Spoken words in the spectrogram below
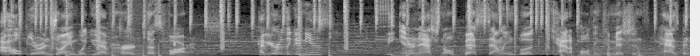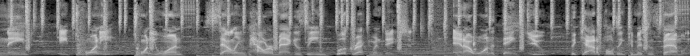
I hope you're enjoying what you have heard thus far. Have you heard the good news? The international best selling book, Catapulting Commissions, has been named a 2021 Selling Power Magazine book recommendation. And I want to thank you the Catapulting Commissions family.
